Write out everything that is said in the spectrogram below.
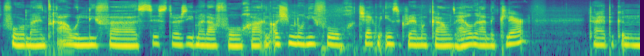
voor mijn trouwe, lieve sisters die mij daar volgen. En als je me nog niet volgt, check mijn Instagram-account Helderij McClair. Daar heb ik een,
